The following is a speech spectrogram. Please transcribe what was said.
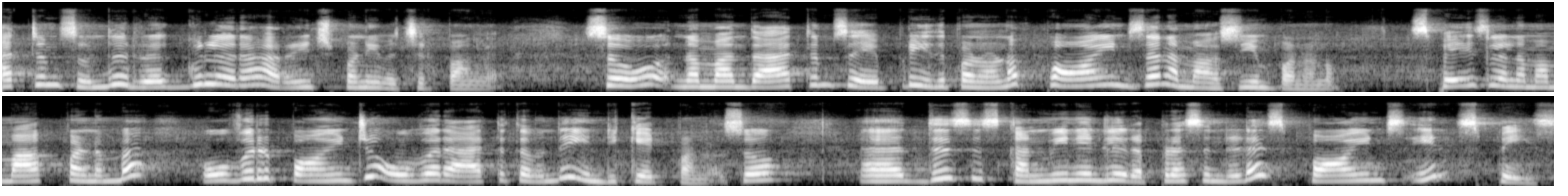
ஆட்டம்ஸ் வந்து ரெகுலராக அரேஞ்ச் பண்ணி வச்சுருப்பாங்க ஸோ நம்ம அந்த ஆட்டம்ஸை எப்படி இது பண்ணோம்னா பாயிண்ட்ஸை நம்ம அசியூம் பண்ணணும் ஸ்பேஸில் நம்ம மார்க் பண்ணும்போது ஒவ்வொரு பாயிண்ட்டும் ஒவ்வொரு ஆட்டத்தை வந்து இண்டிகேட் பண்ணும் so this is conveniently represented as points in space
